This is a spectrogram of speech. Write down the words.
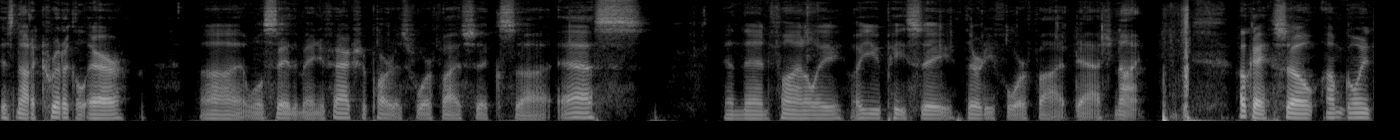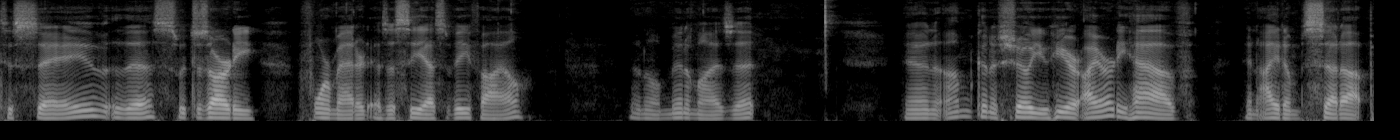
is not a critical error. Uh, we'll say the manufacturer part is 456S. and then finally a UPC 345-9. Okay, so I'm going to save this, which is already formatted as a CSV file. And I'll minimize it. And I'm going to show you here, I already have an item set up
